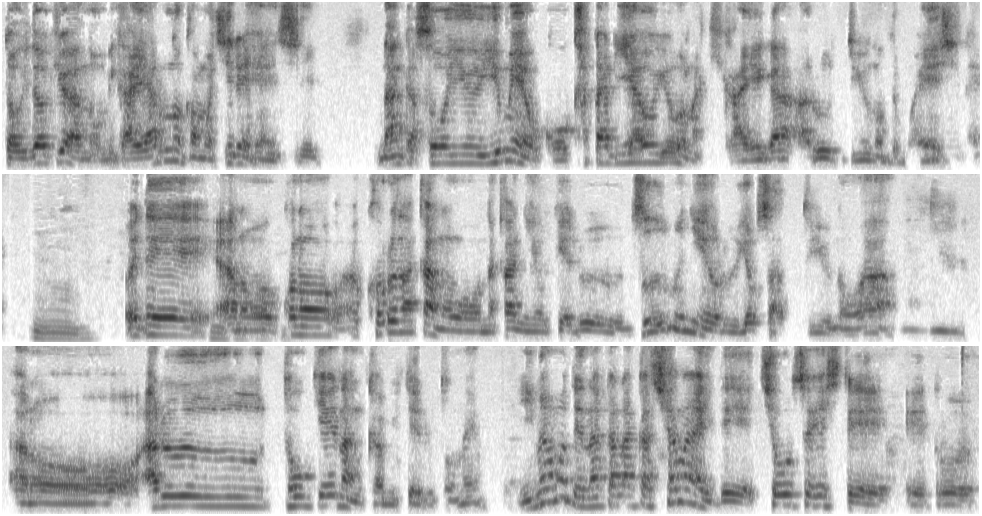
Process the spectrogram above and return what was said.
時々は飲み会やるのかもしれへんしなんかそういう夢をこう語り合うような機会があるっていうのでもええしね。うん。それであのこのコロナ禍の中における Zoom による良さっていうのはあのある統計なんか見てるとね今までなかなか社内で調整して、えーと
